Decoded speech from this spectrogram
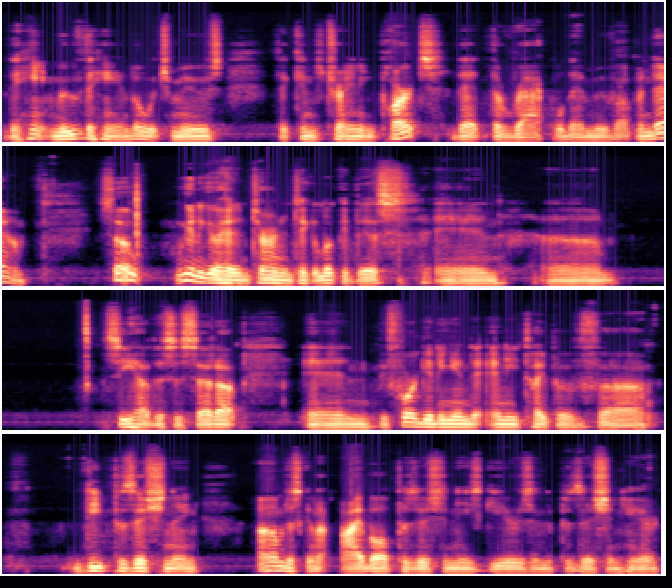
the move the handle, which moves the constraining parts, that the rack will then move up and down. So I'm going to go ahead and turn and take a look at this and um, see how this is set up. And before getting into any type of uh, deep positioning, I'm just going to eyeball position these gears into position here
